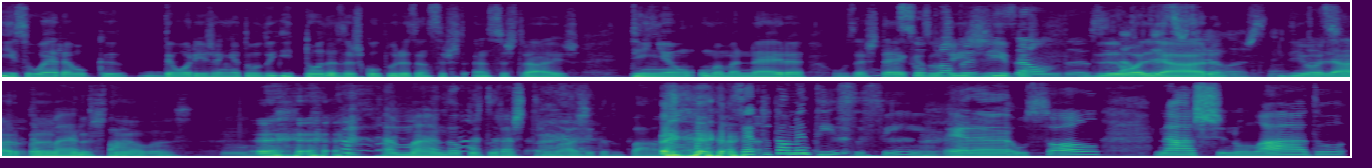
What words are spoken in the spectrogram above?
isso era o que deu origem a tudo. E todas as culturas ancest- ancestrais tinham uma maneira, os astecas, sua os egípcios, visão de- de, de- olhar, estrelas, de olhar para, para as estrelas. Amando a cultura astrológica do Paulo. Mas é totalmente isso, sim. Era o sol nasce num lado,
